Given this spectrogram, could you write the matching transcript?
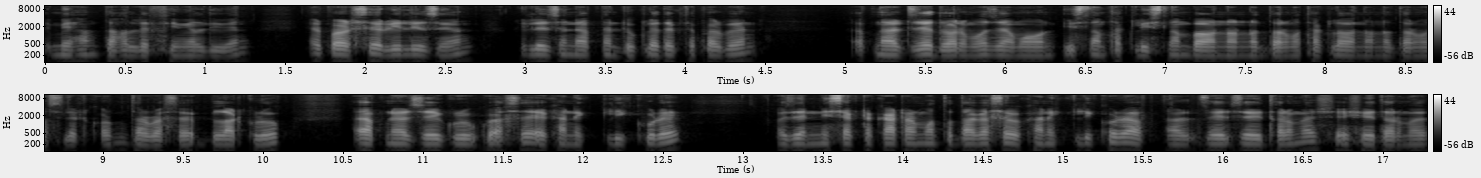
মেয়ে হন তাহলে ফিমেল দিবেন, এরপর আছে রিলিজিয়ন রিলিজিয়নে আপনি ঢুকলে দেখতে পারবেন আপনার যে ধর্ম, যেমন ইসলাম থাকলে ইসলাম বা অন্যান্য ধর্ম থাকলে অন্যান্য ধর্ম সিলেক্ট করবেন, তারপর আছে ব্লাড গ্রুপ আপনার যে গ্রুপ আছে এখানে ক্লিক করে ওই যে নিচে একটা কাটার মতো দাগ আছে, ওখানে ক্লিক করে আপনার যে যেই ধর্মের সেই সেই ধর্মের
